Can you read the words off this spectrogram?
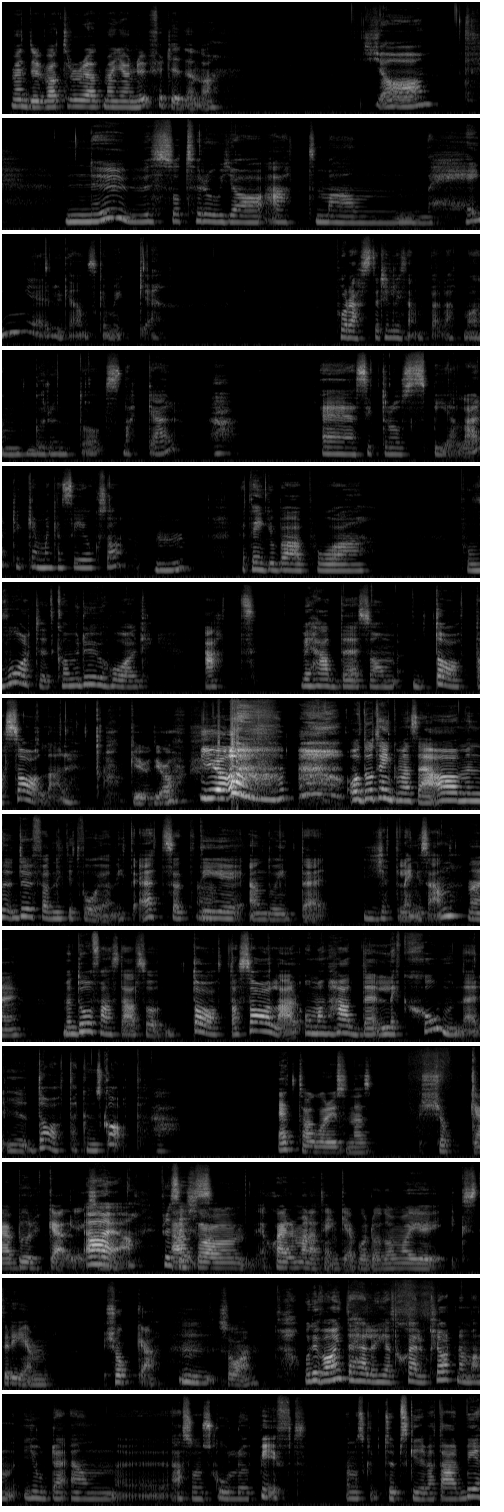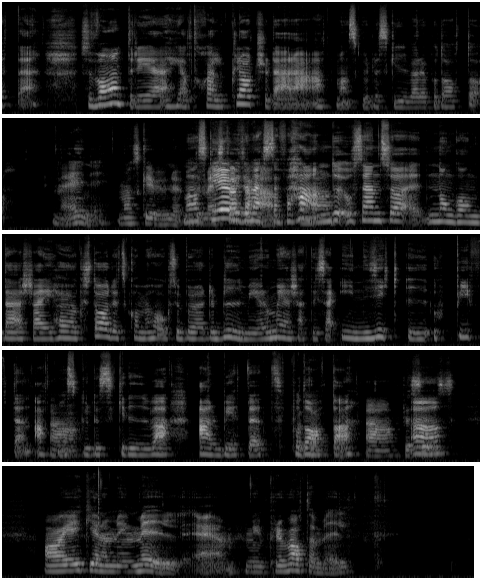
Men du, vad tror du att man gör nu för tiden då? Ja, nu så tror jag att man hänger ganska mycket. På raster till exempel, att man går runt och snackar. Eh, sitter och spelar tycker jag man kan se också. Mm. Jag tänker bara på, på vår tid. Kommer du ihåg att vi hade som datasalar? Gud ja. Ja! Och då tänker man så här, ja men du är född 92 och jag är 91 så det är ändå inte jättelänge sedan. Nej. Men då fanns det alltså datasalar och man hade lektioner i datakunskap. Ett tag var det ju sådana tjocka burkar liksom. Ja, ja, precis. Alltså skärmarna tänker jag på då. De var ju extrem tjocka. Mm. Så. Och det var inte heller helt självklart när man gjorde en, eh, alltså en skoluppgift. När man skulle typ skriva ett arbete. Så var inte det helt självklart sådär att man skulle skriva det på dator. Nej, nej. Man skrev nu Man det skrev mesta det mesta för hand Ja. och sen så någon gång där så i högstadiet kommer jag ihåg så började det bli mer och mer så att det så ingick i uppgiften att Ja. man skulle skriva arbetet på, På data. Ja, precis. Ja. jag gick igenom min mail, eh, min privata mail.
